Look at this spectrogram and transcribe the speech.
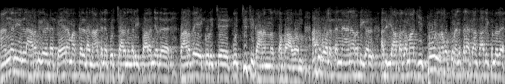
അങ്ങനെയുള്ള അറബികളുടെ പേരമക്കളുടെ നാട്ടിനെ കുറിച്ചാണ് നിങ്ങൾ ഈ പറഞ്ഞത്. പർദ്ദയെക്കുറിച്ച് പുച്ഛിച്ച് കാണുന്ന സ്വഭാവം. അതുപോലെ തന്നെ അനറബികൾ അത് വ്യാപകമാക്കി ഇപ്പോൾ നമുക്ക് മനസ്സിലാക്കാൻ സാധിക്കുന്നത്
